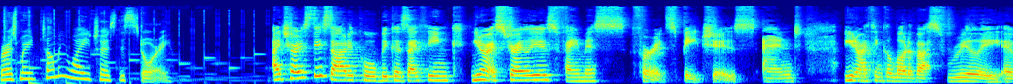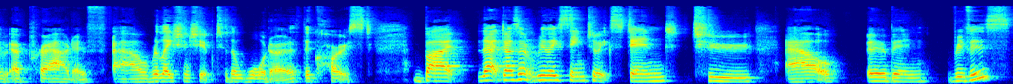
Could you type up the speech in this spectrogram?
Rosemary, tell me why you chose this story. I chose this article because I think, you know, Australia is famous for its beaches. And, you know, I think a lot of us really are, are, proud of our relationship to the water, the coast. But that doesn't really seem to extend to our urban rivers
